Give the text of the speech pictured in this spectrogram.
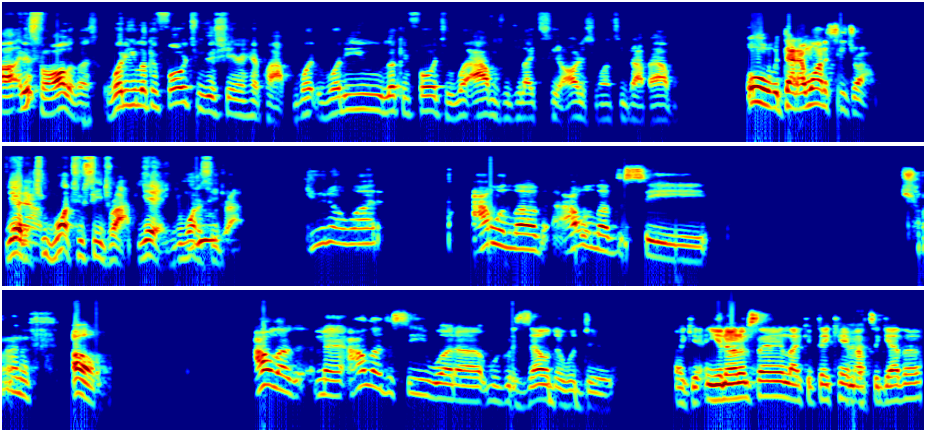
Uh, this for all of us. What are you looking forward to this year in hip hop? What What are you looking forward to? What albums would you like to see? Artists you want to see drop an album? Oh, that I want to see drop. Yeah, that you want to see drop. Yeah, you want to see drop. You know what? I would love. I would love to see. Trying to. Oh, I would love, man. I would love to see what uh what Griselda would do. again. you know what I'm saying? Like if they came yeah. out together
